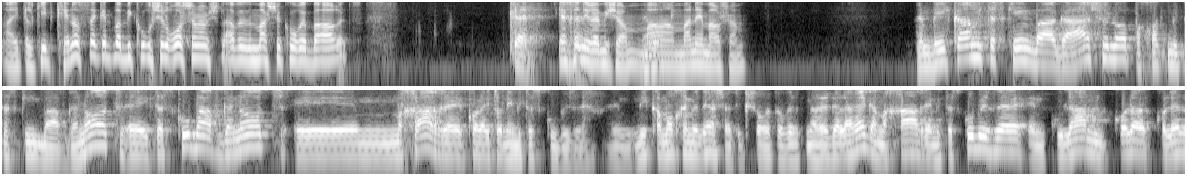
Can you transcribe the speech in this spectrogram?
האיטלקית כן עוסקת בביקור של ראש הממשלה ובמה שקורה בארץ? כן. איך זה נראה משם? מה- מה נאמר שם? הם בעיקר מתעסקים בהגעה שלו, פחות מתעסקים בהפגנות. אה, התעסקו בהפגנות, אה, מחר אה, כל העיתונים יתעסקו בזה. מי כמוכם יודע שהתקשורת עובדת מהרגע לרגע, מחר הם יתעסקו בזה, הם כולם, כל כולל,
